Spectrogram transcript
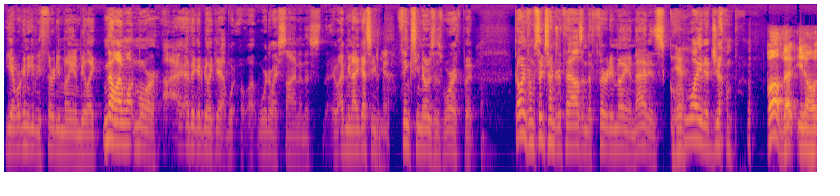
"Yeah, we're going to give you thirty million and be like, "No, I want more." I, I think I'd be like, "Yeah, where, where, do I sign in this?" I mean, I guess he yeah. thinks he knows his worth, but going from 600,000 to 30 million, that is quite yeah. a jump. well, that, you know,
